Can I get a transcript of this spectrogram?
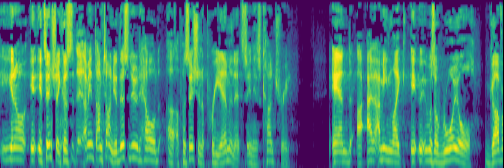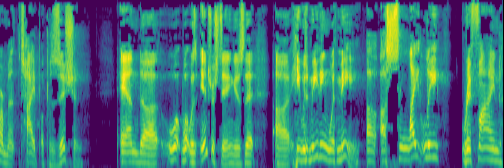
you know, it, it's interesting because I mean, I'm telling you, this dude held a, a position of preeminence in his country, and I, I mean, like it, it was a royal government type of position. And uh, what, what, was interesting is that uh, he was meeting with me, a, a slightly refined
